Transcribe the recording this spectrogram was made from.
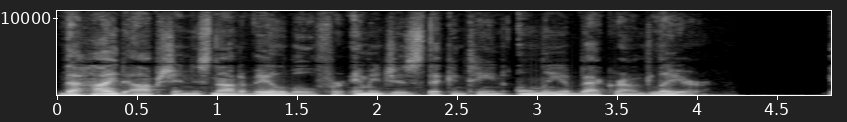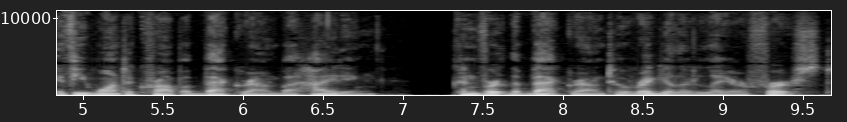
The Hide option is not available for images that contain only a background layer. If you want to crop a background by hiding, convert the background to a regular layer first.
